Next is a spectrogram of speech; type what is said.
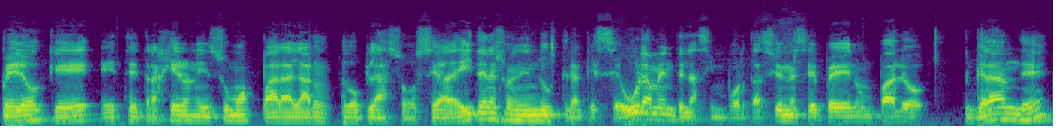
pero que este, trajeron insumos para largo plazo. O sea, ahí tenés una industria que seguramente las importaciones se peguen un palo grande,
